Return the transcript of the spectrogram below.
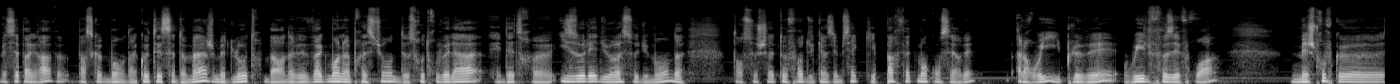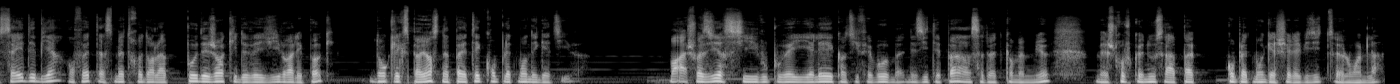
Mais c'est pas grave, parce que bon, d'un côté c'est dommage, mais de l'autre, bah, on avait vaguement l'impression de se retrouver là et d'être euh, isolé du reste du monde dans ce château fort du 15e siècle qui est parfaitement conservé. Alors oui, il pleuvait, oui, il faisait froid, mais je trouve que ça aidait bien en fait à se mettre dans la peau des gens qui devaient vivre à l'époque. Donc l'expérience n'a pas été complètement négative. Bon, à choisir si vous pouvez y aller quand il fait beau, bah, n'hésitez pas, hein, ça doit être quand même mieux. Mais je trouve que nous, ça a pas complètement gâché la visite, euh, loin de là.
